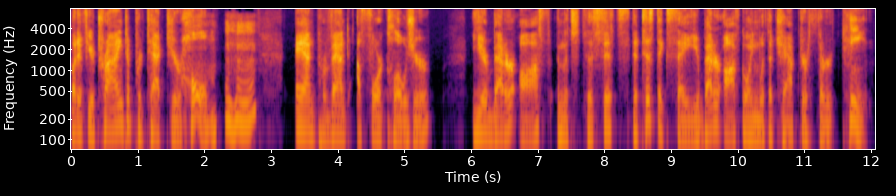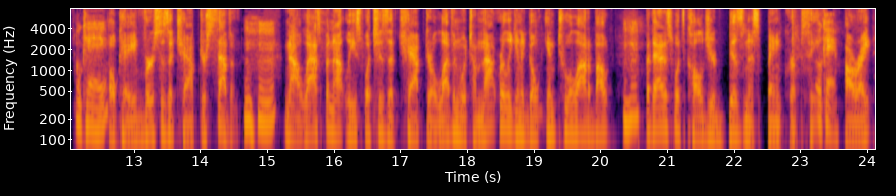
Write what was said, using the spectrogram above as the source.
But if you're trying to protect your home mm-hmm. and prevent a foreclosure, you're better off, and the statistics say you're better off going with a chapter 13, okay, okay, versus a chapter 7. Mm-hmm. Now, last but not least, which is a chapter 11, which I'm not really going to go into a lot about, mm-hmm. but that is what's called your business bankruptcy. Okay. All right.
